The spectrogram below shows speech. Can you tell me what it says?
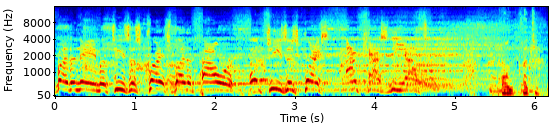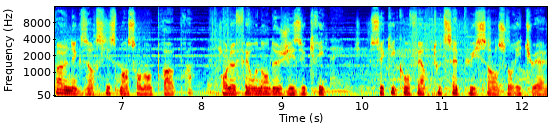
by the name of Jesus Christ, by the power of Jesus Christ, I cast thee out. On ne pratique pas un exorcisme en son nom propre. On le fait au nom de Jésus-Christ, ce qui confère toute sa puissance au rituel.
